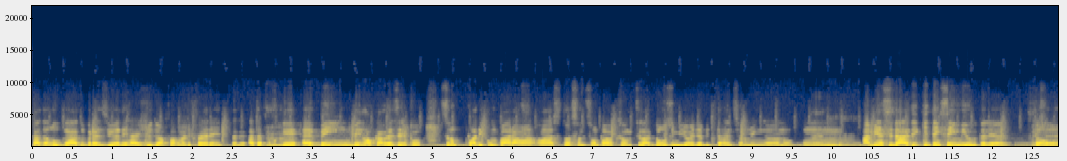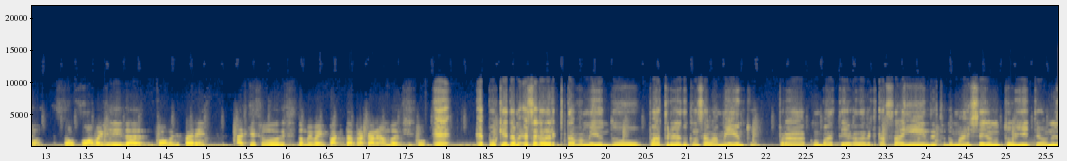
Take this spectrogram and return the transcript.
cada lugar do Brasil ele reagiu de uma forma diferente, tá ligado? Até porque é bem, bem local. Exemplo, você não pode comparar uma, uma situação de São Paulo, que são, sei lá, 12 milhões de habitantes, se eu não me engano, com Uhum. a minha cidade, que tem 100 mil, tá ligado? Pois São, são formas de lidar de forma diferente. Acho que isso, isso também vai impactar pra caramba. Tipo, É porque também. Essa galera que tava meio do patrulha do cancelamento. Pra combater a galera que tá saindo e tudo mais, seja no Twitter ou nos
